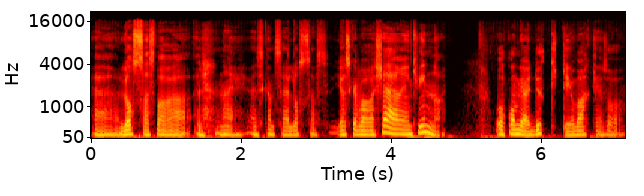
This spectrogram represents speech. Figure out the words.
eh, låtsas vara, eller nej, jag ska inte säga låtsas. Jag ska vara kär i en kvinna. Och om jag är duktig och verkligen så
